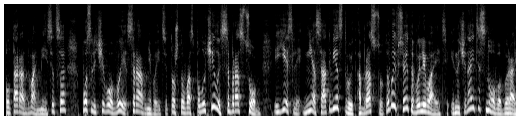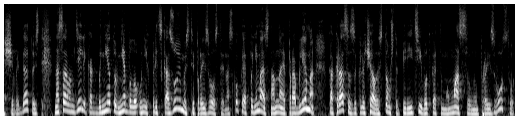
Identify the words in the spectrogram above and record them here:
полтора-два месяца, после чего вы сравниваете то, что у вас получилось, с образцом. И если не соответствует образцу, то вы все это выливаете и начинаете снова выращивать. Да? То есть на самом деле как бы нету, не было у них предсказуемости производства. И насколько я понимаю, основная проблема как раз и заключалась в том, что перейти вот к этому массовому производству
